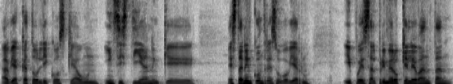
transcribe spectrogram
había católicos que aún insistían en que están en contra de su gobierno. Y pues al primero que levantan,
